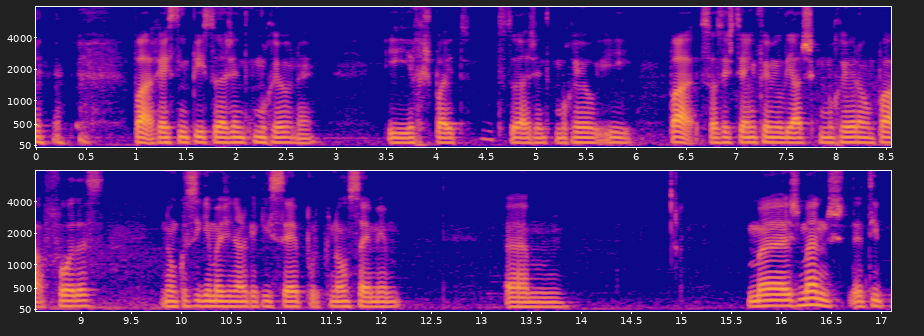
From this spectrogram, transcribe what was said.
pá, rest in peace toda a gente que morreu, né? E respeito toda a gente que morreu. E pá, se vocês têm familiares que morreram, pá, foda-se. Não consigo imaginar o que é que isso é porque não sei mesmo. Um, mas, manos, é tipo,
